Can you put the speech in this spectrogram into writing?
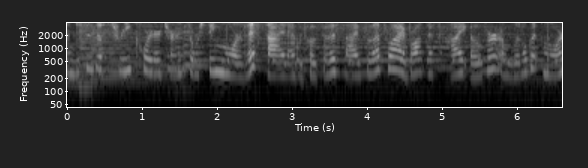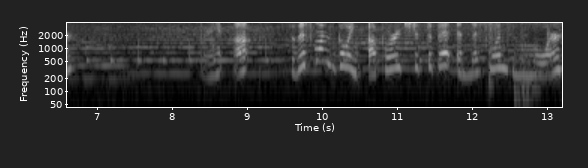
And this is a three quarter turn, so we're seeing more of this side as opposed to this side. So that's why I brought this eye over a little bit more. Bring it up. So this one's going upwards just a bit, and this one's more.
